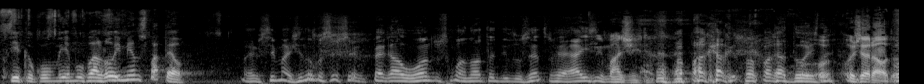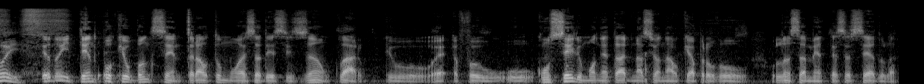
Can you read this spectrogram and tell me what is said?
fica com o mesmo valor e menos papel. Mas você imagina você pegar o ônibus com uma nota de 200 reais Imagina. para pagar, pra pagar dois, né? Ô, ô, Geraldo, Oi. eu não entendo porque o Banco Central tomou essa decisão. Claro, que o, é, foi o, o Conselho Monetário Nacional que aprovou o lançamento dessa cédula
